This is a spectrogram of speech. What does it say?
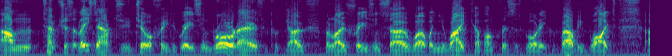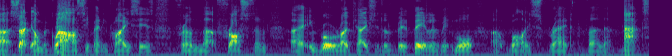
Um, temperatures at least down to 2 or 3 degrees. In rural areas we could go below freezing, so uh, when you wake up on Christmas morning it could well be white. Uh, certainly on the grass in many places from uh, frost and uh, in rural locations it'll be, be a little bit more uh, widespread than that.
